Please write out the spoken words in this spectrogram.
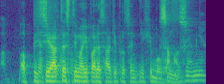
A, a PCR testy mají 50% chybovost. Samozřejmě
